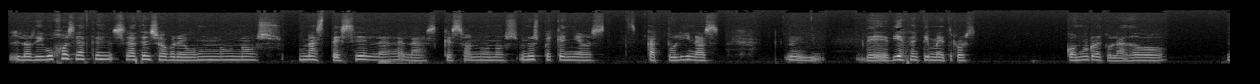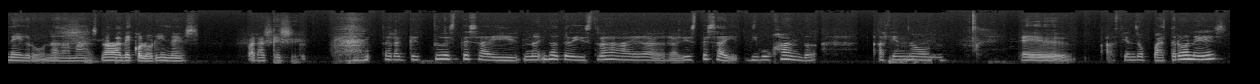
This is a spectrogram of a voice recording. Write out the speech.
los dibujos se hacen, se hacen sobre unos, unas teselas, que son unos, unos pequeños cartulinas mm, de 10 centímetros con un rotulador negro nada más, nada de colorines, para, que, para que tú estés ahí, no, te distraigas y estés ahí dibujando, haciendo, eh, haciendo patrones.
